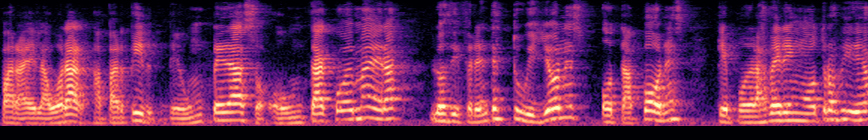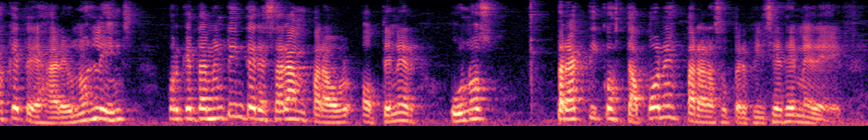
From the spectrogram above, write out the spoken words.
para elaborar a partir de un pedazo o un taco de madera los diferentes tubillones o tapones que podrás ver en otros videos que te dejaré unos links porque también te interesarán para obtener unos prácticos tapones para las superficies de MDF.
